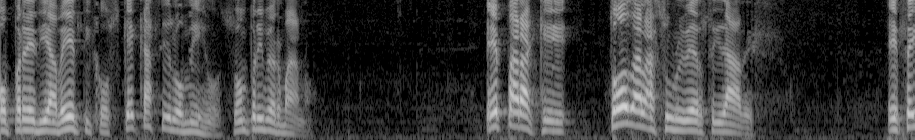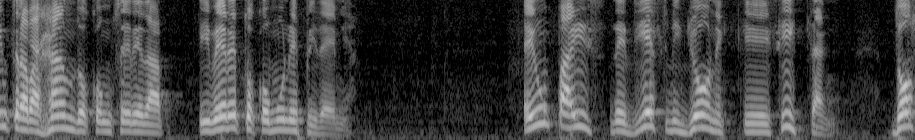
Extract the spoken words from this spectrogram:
o prediabéticos, que es casi lo mismo, son primo hermanos, es para que todas las universidades estén trabajando con seriedad y ver esto como una epidemia. En un país de 10 millones que existan 2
